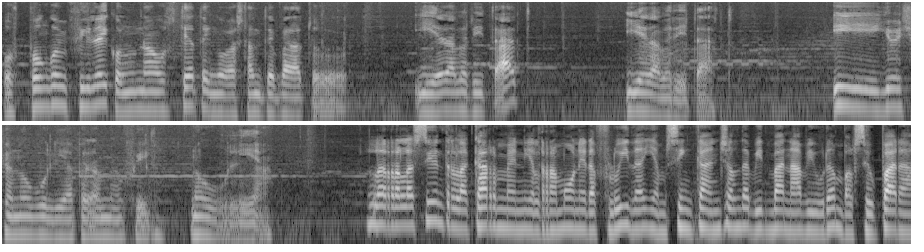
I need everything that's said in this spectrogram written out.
os pongo en fila y con una hostia tengo bastante para todo. I era veritat, i era veritat. I jo això no ho volia per al meu fill, no ho volia. La relació entre la Carmen i el Ramon era fluida i amb 5 anys el David va anar a viure amb el seu pare.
